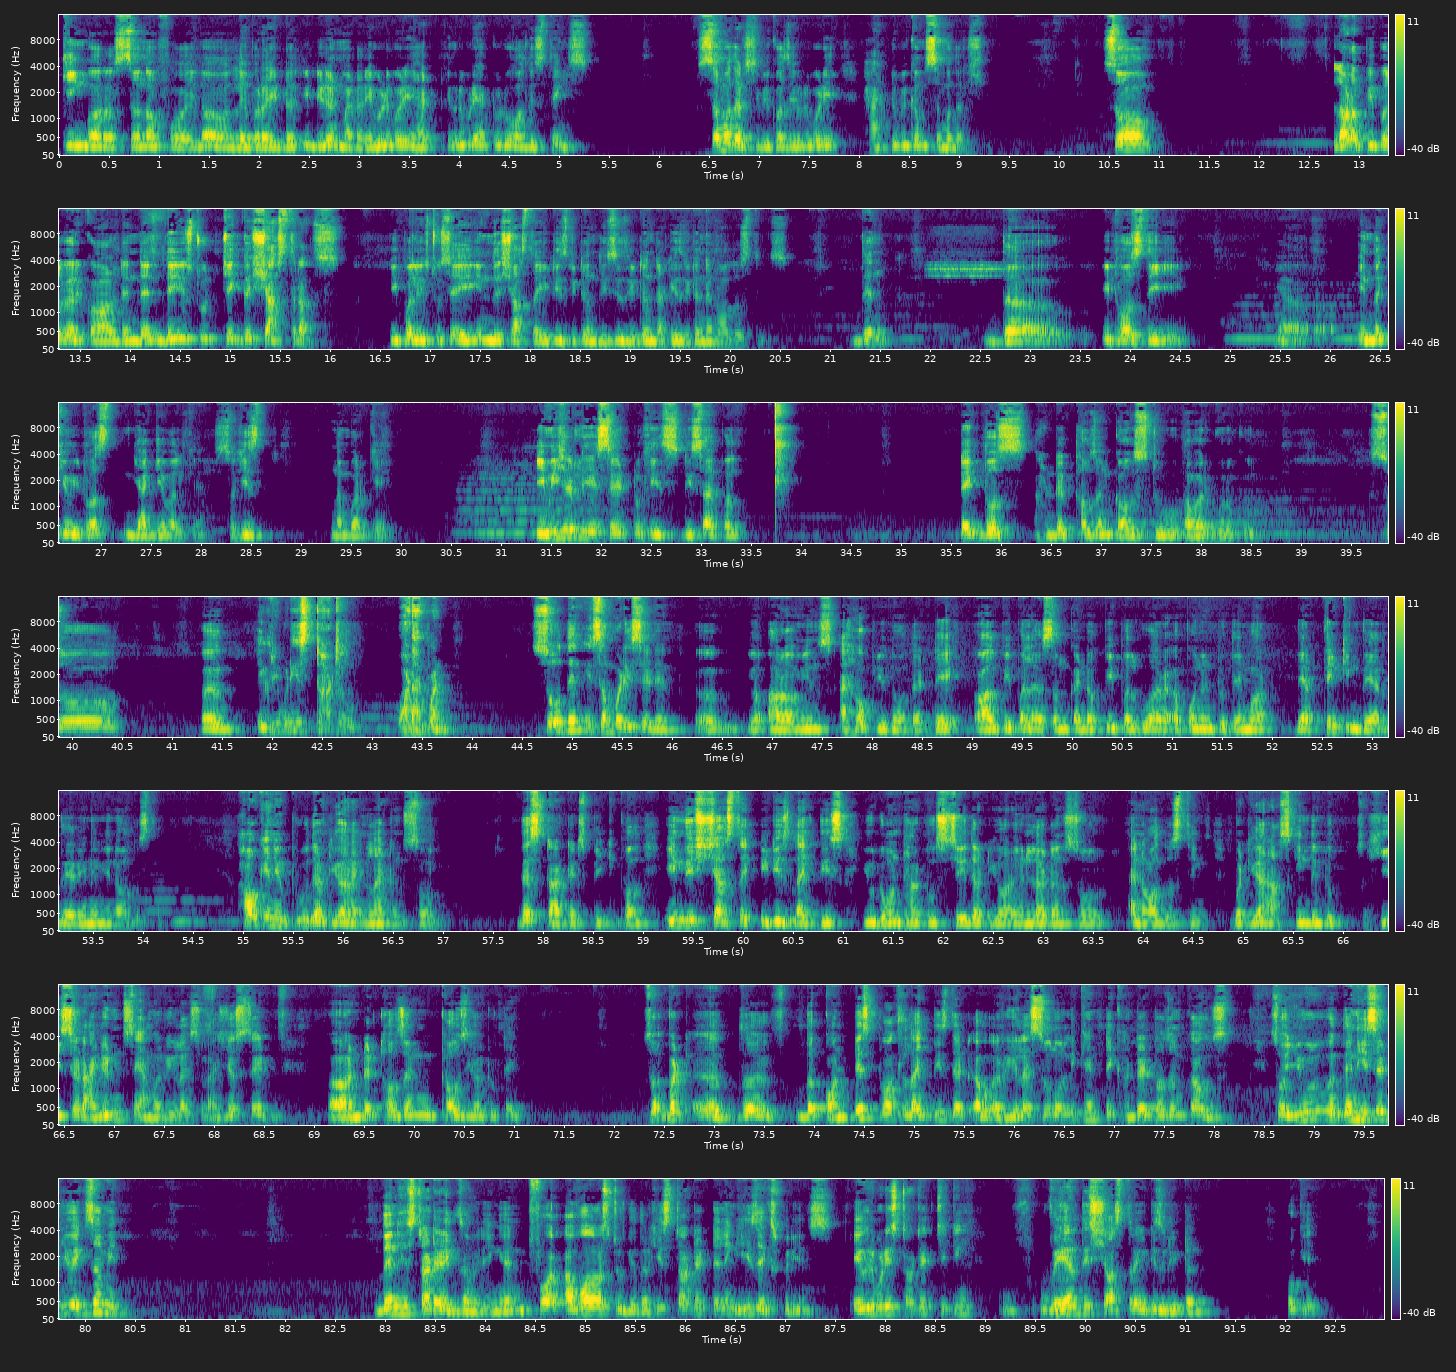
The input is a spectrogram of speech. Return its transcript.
king or a son of uh, you know laborer it, it didn't matter. Everybody had everybody had to do all these things samadarshi because everybody had to become samadarshi so a lot of people were called and then they used to check the shastras people used to say in the shastra it is written this is written that is written and all those things then the it was the uh, in the queue it was Yagyavalkya. So his number came. Immediately he said to his disciple, take those hundred thousand cows to our Gurukul. So uh, everybody startled. What happened? So then somebody said, uh, your, means I hope you know that they all people are some kind of people who are opponent to them or they are thinking they are their enemy and all those things. How can you prove that you are enlightened soul? They started speaking all in this Shastra, it is like this. You don't have to say that you are enlightened soul and all those things, but you are asking them to. So he said, I didn't say I'm a realized soul. I just said a hundred thousand cows you have to take. So, but uh, the the contest was like this that a realized soul only can take hundred thousand cows. So you then he said you examine then he started examining and for hours together he started telling his experience everybody started checking where this shastra it is written. Okay?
